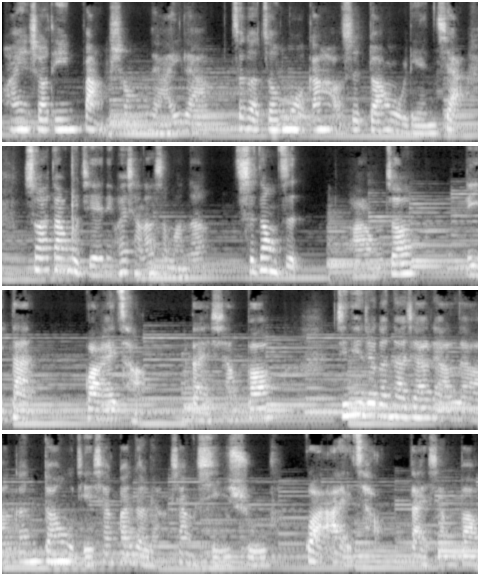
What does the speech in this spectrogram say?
欢迎收听放松聊一聊。这个周末刚好是端午连假，说到端午节，你会想到什么呢？吃粽子、划龙舟、立蛋。挂艾草、带香包，今天就跟大家聊聊跟端午节相关的两项习俗：挂艾草、带香包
